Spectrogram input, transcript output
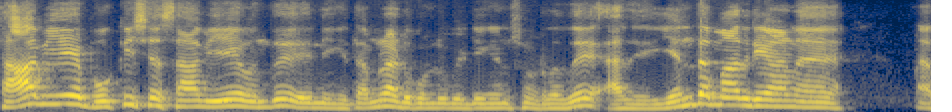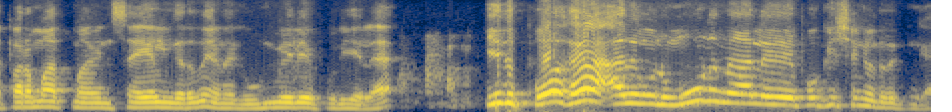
சாவியே பொக்கிஷ சாவியே வந்து நீங்கள் தமிழ்நாடு கொண்டு போயிட்டீங்கன்னு சொல்றது அது எந்த மாதிரியான பரமாத்மாவின் செயல்ங்கிறது எனக்கு உண்மையிலேயே புரியலை. இது போக அது ஒரு மூணு நாலு பொக்கிஷங்கள் இருக்குங்க.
